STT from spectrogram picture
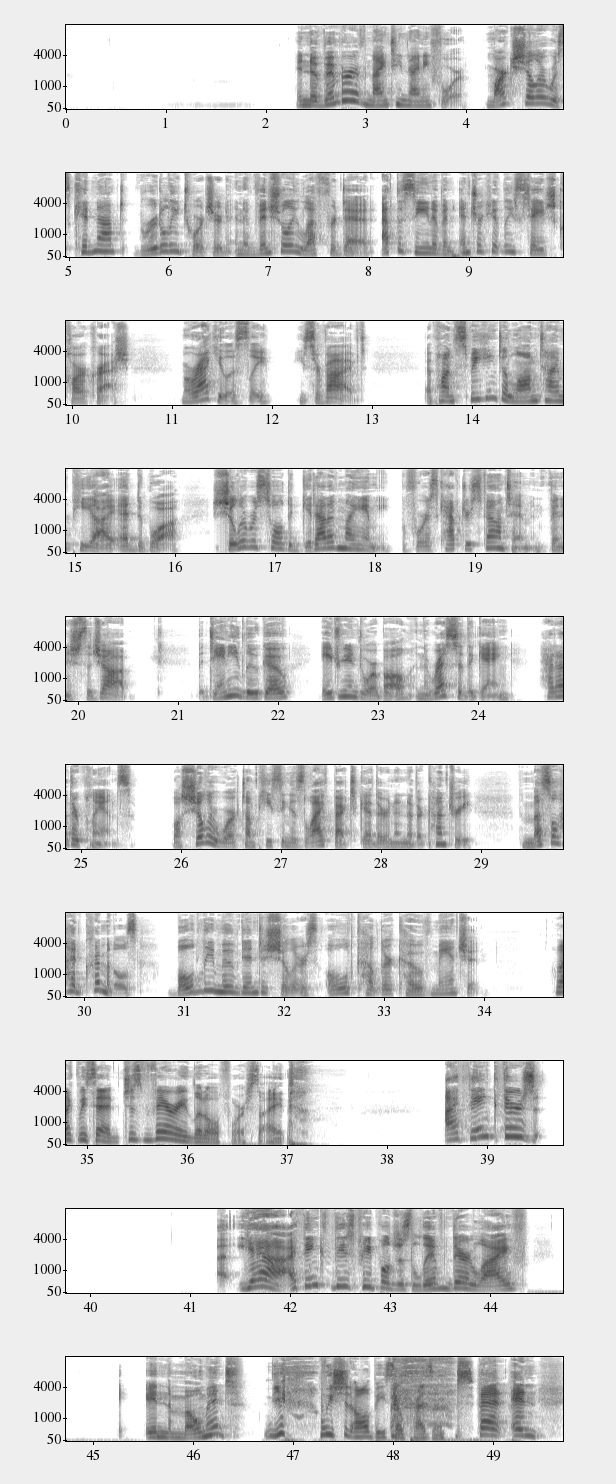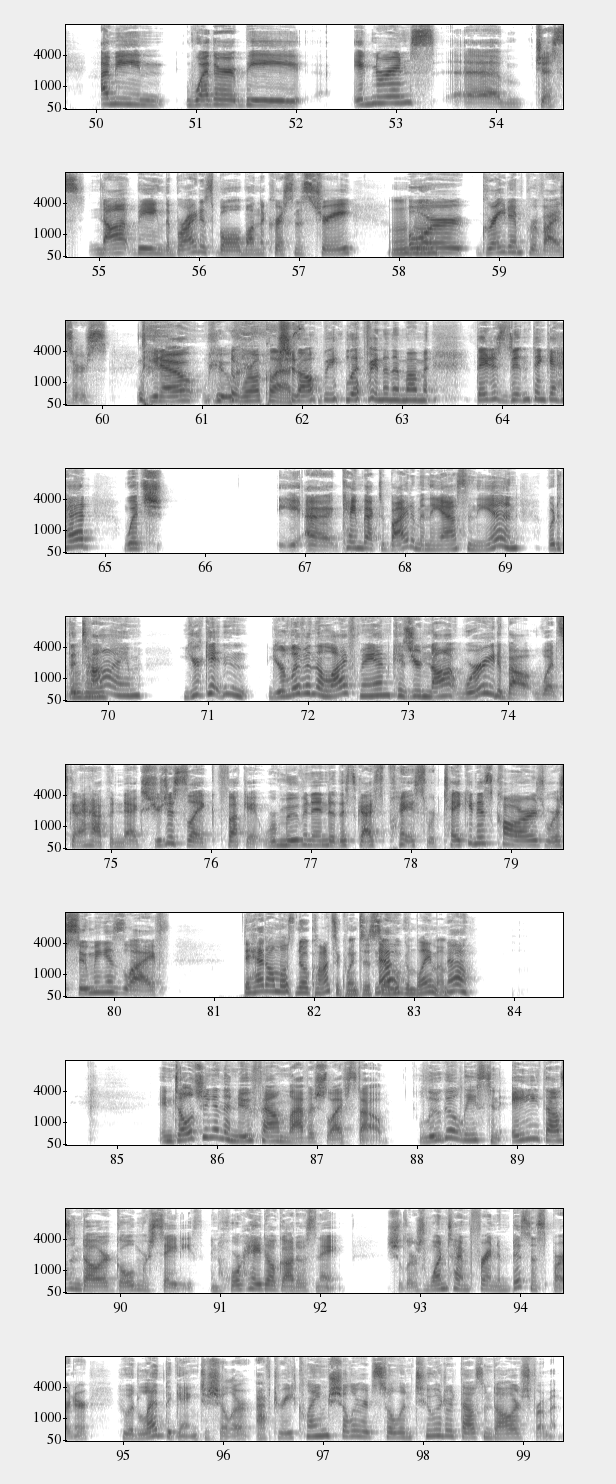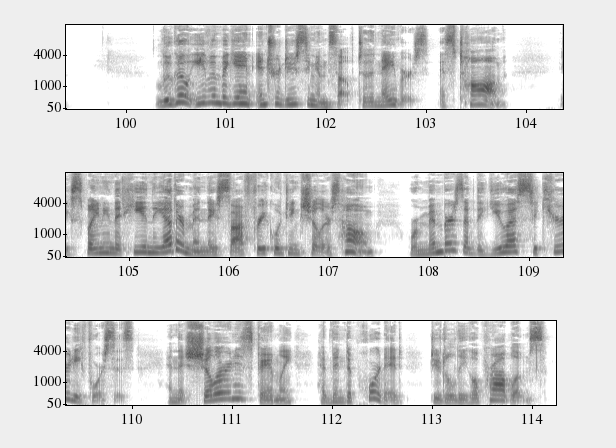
In November of 1994, Marc Schiller was kidnapped, brutally tortured, and eventually left for dead at the scene of an intricately staged car crash. Miraculously, he survived. Upon speaking to longtime PI Ed Dubois, Schiller was told to get out of Miami before his captors found him and finished the job. But Danny Lugo, Adrian Doorbal, and the rest of the gang had other plans. While Schiller worked on piecing his life back together in another country, the musclehead criminals boldly moved into Schiller's old Cutler Cove mansion. Like we said, just very little foresight. I think there's. Uh, yeah, I think these people just lived their life in the moment. yeah, we should all be so present. That, and I mean, whether it be ignorance, um, just not being the brightest bulb on the Christmas tree, Mhm. or great improvisers, you know, who World class. should all be living in the moment. They just didn't think ahead, which uh, came back to bite them in the ass in the end. But at the Mhm. time, you're getting, you're living the life, man, because you're not worried about what's going to happen next. You're just like, fuck it. We're moving into this guy's place. We're taking his cars. We're assuming his life. they had almost no consequences, so No. who can blame them? No. Indulging in the newfound lavish lifestyle, Lugo leased an $80,000 gold Mercedes in Jorge Delgado's name, Schiller's one time friend and business partner who had led the gang to Schiller after he claimed Schiller had stolen $200,000 from him. Lugo even began introducing himself to the neighbors as Tom, explaining that he and the other men they saw frequenting Schiller's home were members of the U.S. security forces and that Schiller and his family had been deported due to legal problems.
